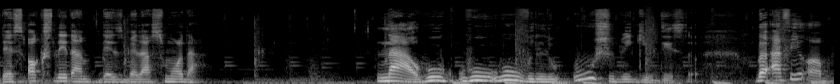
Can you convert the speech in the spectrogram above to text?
there's Oxlade, and there's Bella Shmurda. Now, who who who will who should we give this to? But I feel um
